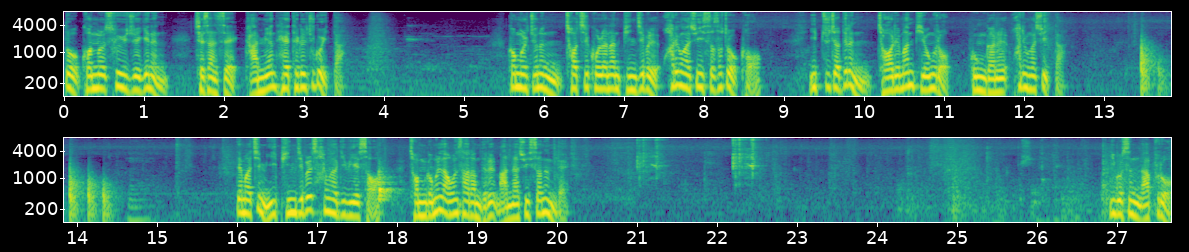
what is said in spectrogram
또 건물 소유주에게는 재산세 감면 혜택을 주고 있다. 건물주는 처치 곤란한 빈집을 활용할 수 있어서 좋고 입주자들은 저렴한 비용으로 공간을 활용할 수 있다. 때마침 이 빈집을 사용하기 위해서 점검을 나온 사람들을 만날 수 있었는데 이곳은 앞으로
